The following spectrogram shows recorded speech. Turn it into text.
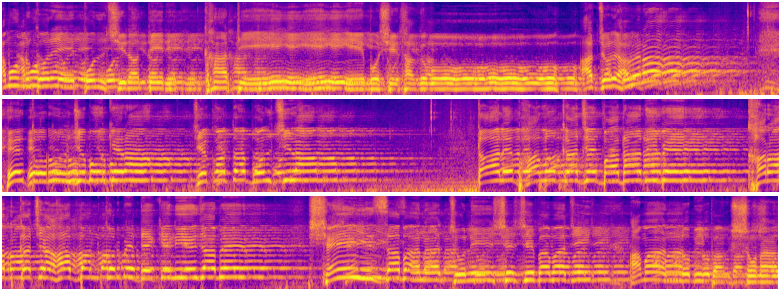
এমন করে পলচিরতের ঘাটে বসে থাকব। আর জোরে হবে না? এ তরুণ যুবকেরা, যে কথা বলছিলাম, তাহলে ভালো কাজে বাধা দিবে, খারাপ কাজে আহ্বান করবে, ডেকে নিয়ে যাবে। সেই জাবানা চলে এসেছে বাবাজি। আমার নবী পাক সোনার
